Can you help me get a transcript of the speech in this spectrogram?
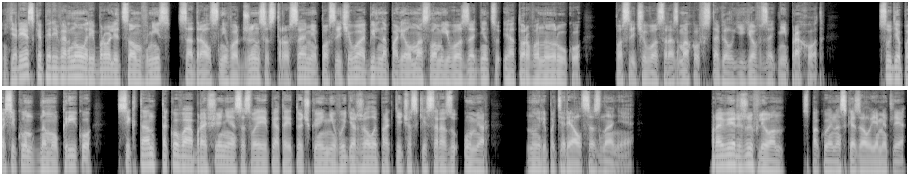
Я резко перевернул ребро лицом вниз, содрал с него джинсы с трусами, после чего обильно полил маслом его задницу и оторванную руку, после чего с размаху вставил ее в задний проход. Судя по секундному крику, сектант такого обращения со своей пятой точкой не выдержал и практически сразу умер, ну или потерял сознание. «Проверь, жив ли он», — спокойно сказал я метле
